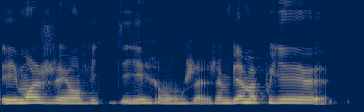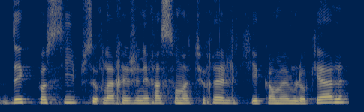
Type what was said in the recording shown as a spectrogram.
Et moi, j'ai envie de dire, bon, j'aime bien m'appuyer euh, dès que possible sur la régénération naturelle qui est quand même locale,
